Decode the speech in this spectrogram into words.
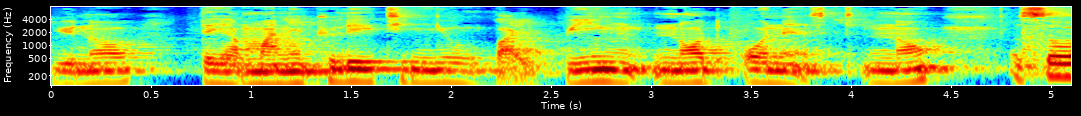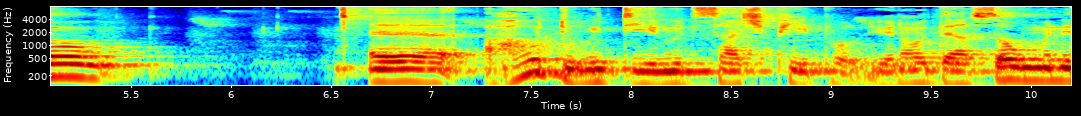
you know they are manipulating you by being not honest you know? So uh, how do we deal with such people you know? There are so many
